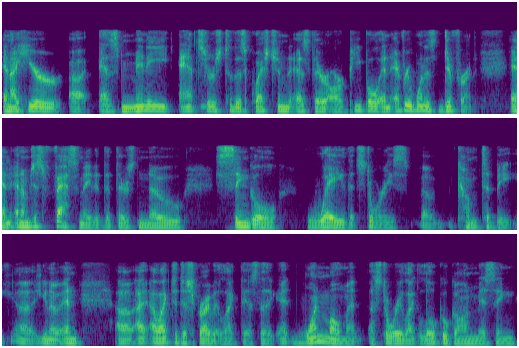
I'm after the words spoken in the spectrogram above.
and I hear uh, as many answers to this question as there are people, and everyone is different. And and I'm just fascinated that there's no single way that stories uh, come to be. Uh, you know, and uh, I, I like to describe it like this: that at one moment, a story like "Local Gone Missing."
